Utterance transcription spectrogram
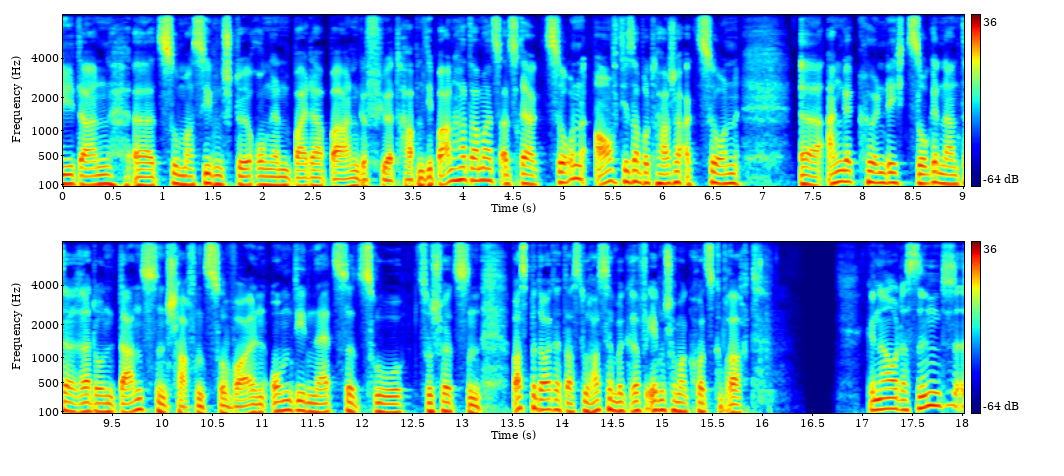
die dann äh, zu massiven Störungen bei der Bahn geführt haben. Die Bahn hat damals als Reaktion auf die Sabotageaktion äh, angekündigt, sogenannte Redundanzen schaffen zu wollen, um die Netze zu, zu schützen. Was bedeutet das? Du hast den Begriff eben schon mal kurz gebracht. Genau, das sind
